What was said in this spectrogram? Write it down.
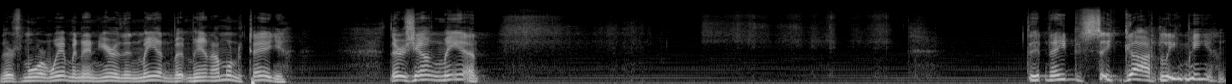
There's more women in here than men, but men, I'm going to tell you, there's young men that need to see godly men.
